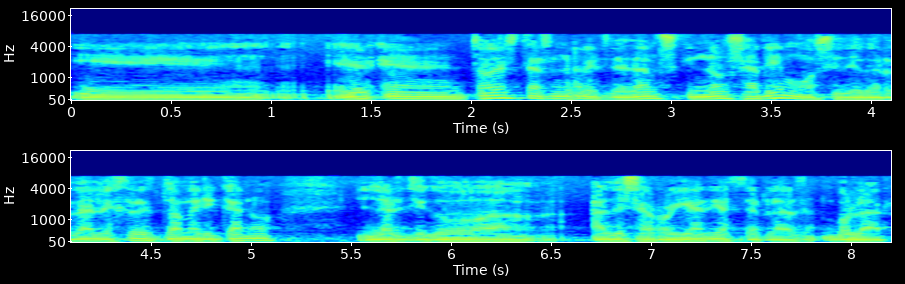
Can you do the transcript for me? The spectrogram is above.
Y eh, en todas estas naves de Adamski no sabemos si de verdad el ejército americano las llegó a, a desarrollar y hacerlas volar.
